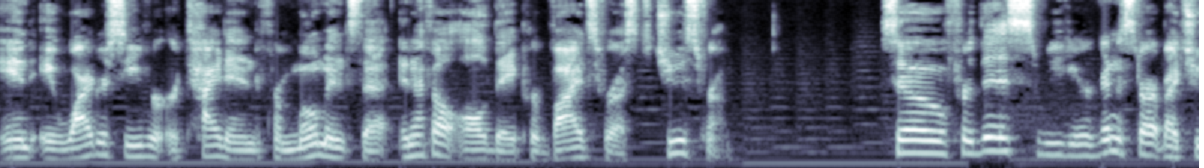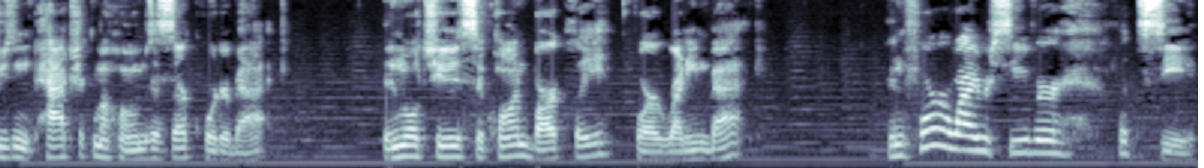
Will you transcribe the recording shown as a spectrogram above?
and a wide receiver or tight end from moments that NFL All Day provides for us to choose from. So for this, we are going to start by choosing Patrick Mahomes as our quarterback. Then we'll choose Saquon Barkley for our running back. And for our wide receiver, let's see.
